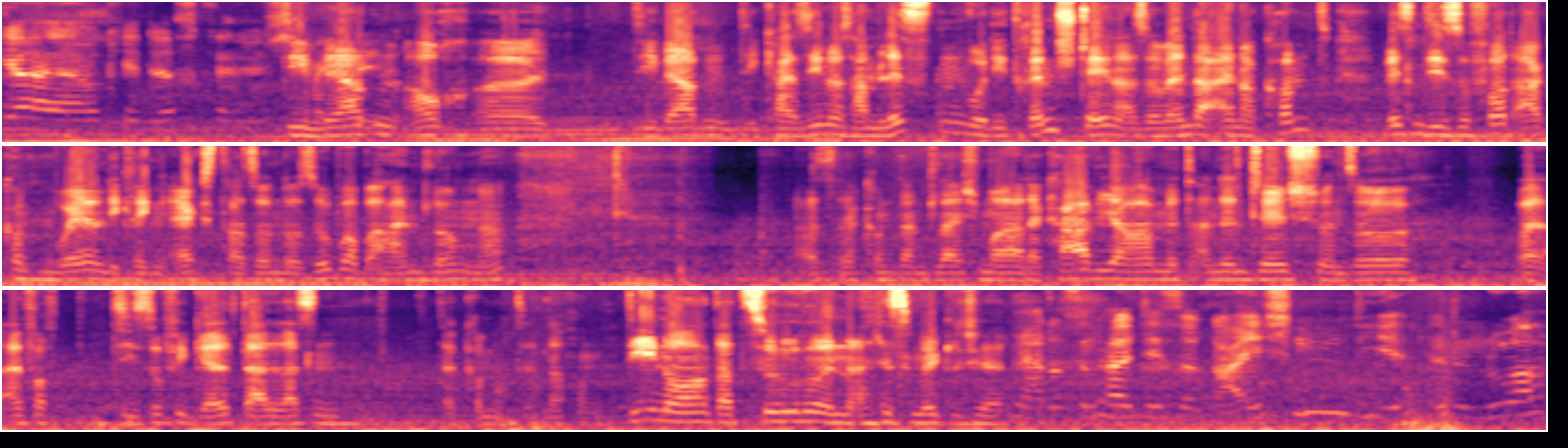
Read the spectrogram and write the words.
Ja, ja, okay, das kenne ich. die werden auch, äh, die werden, die Casinos haben Listen, wo die drinstehen. Also wenn da einer kommt, wissen die sofort, ah, kommt ein Whale und die kriegen extra Sonder-Super-Behandlung. Ne? Also da kommt dann gleich mal der Kaviar mit an den Tisch und so, weil einfach die so viel Geld da lassen. Da kommt noch ein Diener dazu und alles Mögliche. Ja, das sind halt diese Reichen, die nur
